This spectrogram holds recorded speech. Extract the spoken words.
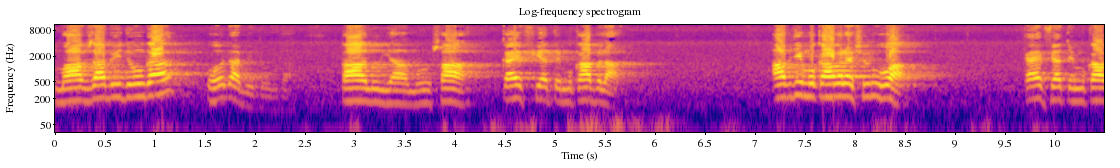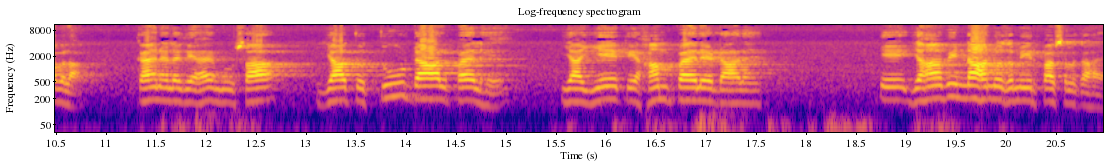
معاوضہ بھی دوں گا، عہدہ بھی دوں گا۔ کالو یا موسا کیفیت مقابلہ۔ اب جی مقابلہ شروع ہوا۔ کیفیت مقابلہ۔ کہنے لگے ہے موسا یا تو تو ڈال پہلے یا یہ کہ ہم پہلے ڈالیں یہاں بھی نہ ضمیر فصل کا ہے۔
